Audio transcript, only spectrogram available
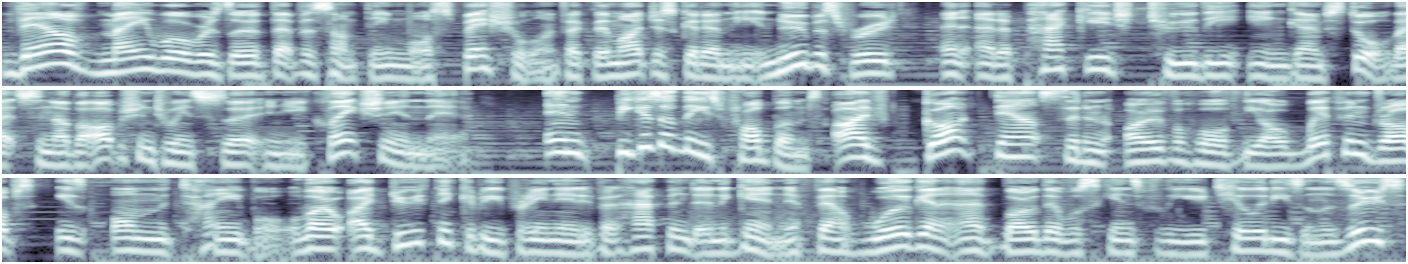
Valve may well reserve that for something more special. In fact, they might just go down the Anubis route and add a package to the in-game store. That's another option to insert a new collection in there. And because of these problems, I've got doubts that an overhaul of the old weapon drops is on the table, although I do think it'd be pretty neat if it happened, and again, if Valve were going to add low level skins for the utilities and the Zeus,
